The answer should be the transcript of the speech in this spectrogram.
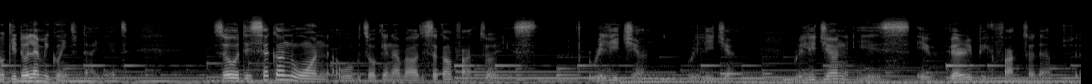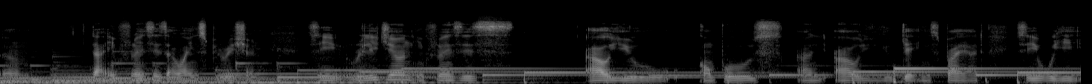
okay, don't let me go into that yet. So the second one we'll be talking about, the second factor is religion. Religion. Religion is a very big factor that um, that influences our inspiration. See, religion influences how you compose and how you get inspired. See, we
